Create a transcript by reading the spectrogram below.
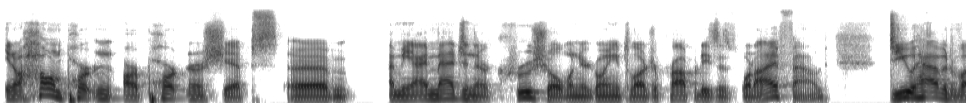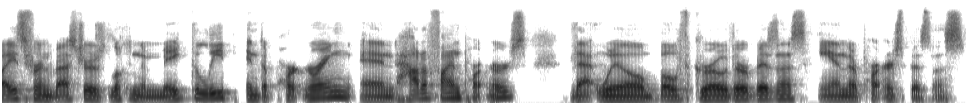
you know how important are partnerships? Um, I mean, I imagine they're crucial when you're going into larger properties. Is what I found. Do you have advice for investors looking to make the leap into partnering and how to find partners that will both grow their business and their partner's business?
